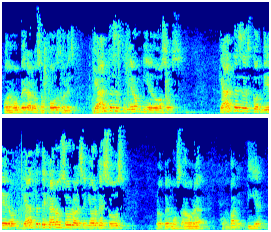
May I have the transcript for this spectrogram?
podemos ver a los apóstoles que antes estuvieron miedosos, que antes se escondieron, que antes dejaron solo al Señor Jesús, los vemos ahora con valentía,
